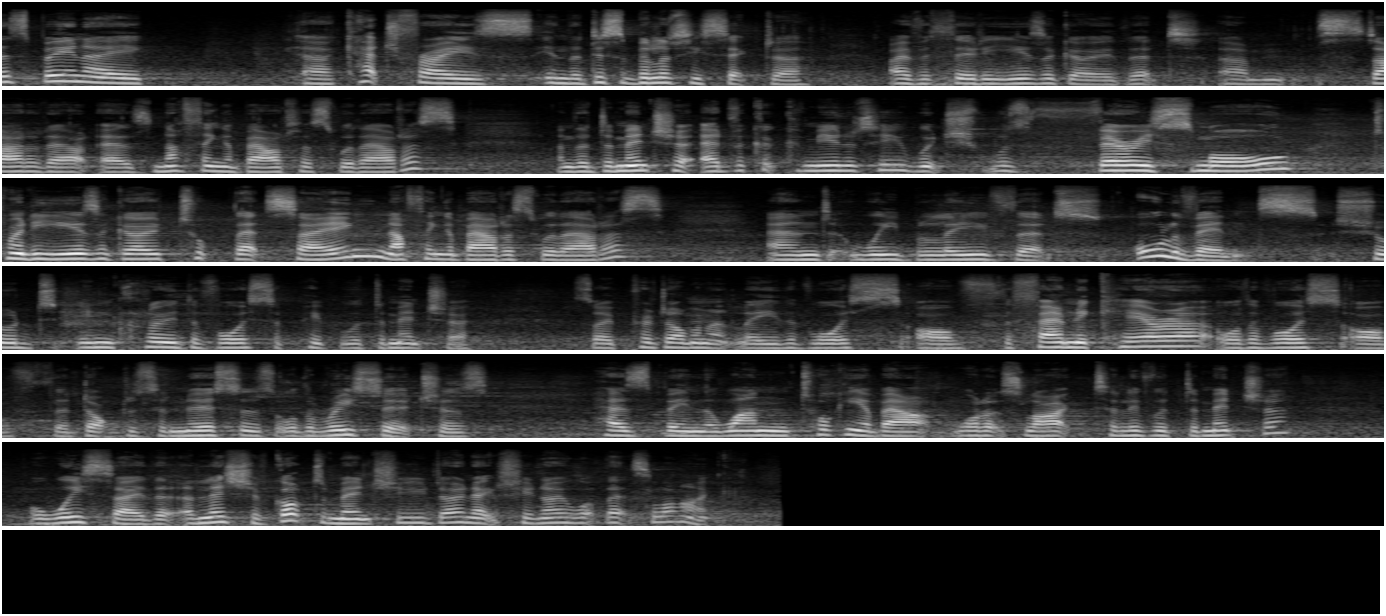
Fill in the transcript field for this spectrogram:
there's been a, a, catchphrase in the disability sector over 30 years ago that um, started out as nothing about us without us. And the dementia advocate community, which was very small 20 years ago, took that saying, nothing about us without us. And we believe that all events should include the voice of people with dementia. So predominantly the voice of the family carer or the voice of the doctors and nurses or the researchers has been the one talking about what it's like to live with dementia. Well, we say that unless you've got dementia, you don't actually know what that's like.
